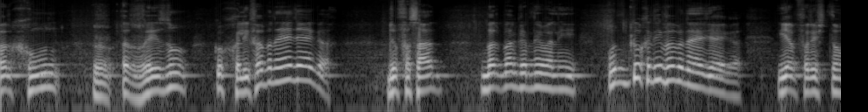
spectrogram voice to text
और खून रेज़ों को खलीफा बनाया जाएगा, जो फसाद बर्पा करने वाली उनको खलीफा बनाया जाएगा। या फरिश्तों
